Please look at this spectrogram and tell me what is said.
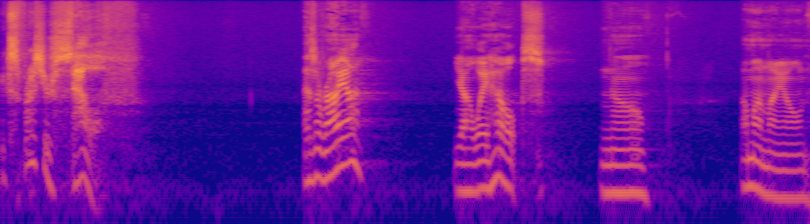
Express yourself. Azariah, Yahweh helps. No, I'm on my own.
